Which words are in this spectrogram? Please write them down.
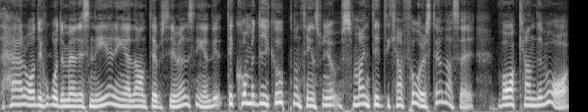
här ADHD-medicinering eller antidepressivmedicinering, det, det kommer dyka upp någonting som, som man inte, inte kan föreställa sig. Vad kan det vara?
